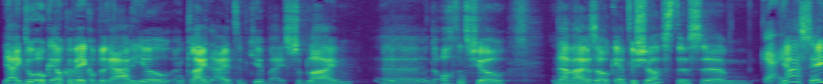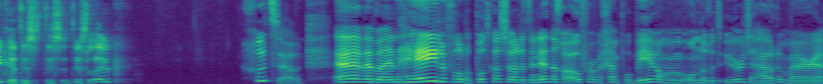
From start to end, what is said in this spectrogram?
ja, ik doe ook elke week op de radio een klein itempje bij Sublime, uh, de ochtendshow. Daar waren ze ook enthousiast. Dus um, ja, zeker. Het is, het, is, het is leuk. Goed zo. Uh, we hebben een hele volle podcast. We hadden het er net nog over. We gaan proberen om hem onder het uur te houden. Maar uh,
